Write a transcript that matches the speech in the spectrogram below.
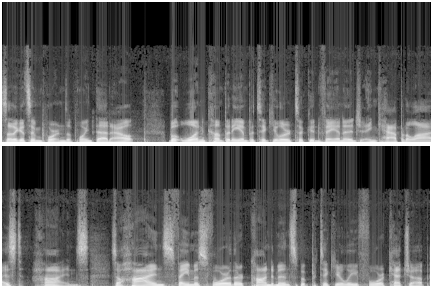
so I think it's important to point that out. But one company in particular took advantage and capitalized Heinz. So, Heinz, famous for their condiments, but particularly for ketchup,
